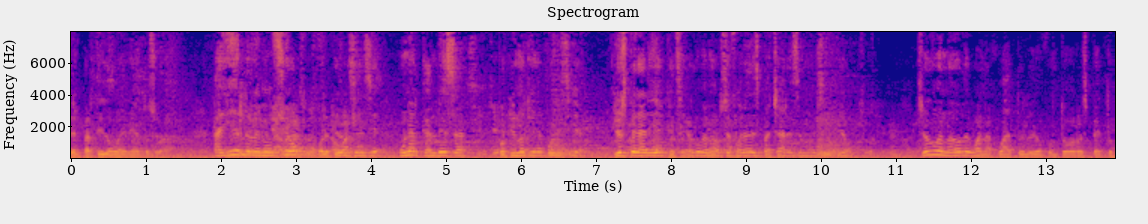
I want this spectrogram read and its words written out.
del Partido Movimiento Ciudadano Ayer le renunció o le pidió licencia una alcaldesa porque no tiene policía. Yo esperaría que el señor gobernador se fuera a despachar a ese municipio. El señor gobernador de Guanajuato, y lo digo con todo respeto,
